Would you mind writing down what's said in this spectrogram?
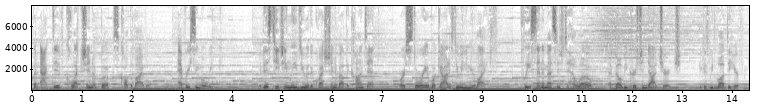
but active collection of books called the Bible every single week. If this teaching leaves you with a question about the content or a story of what God is doing in your life, please send a message to hello at bellevuechristian.church because we'd love to hear from you.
